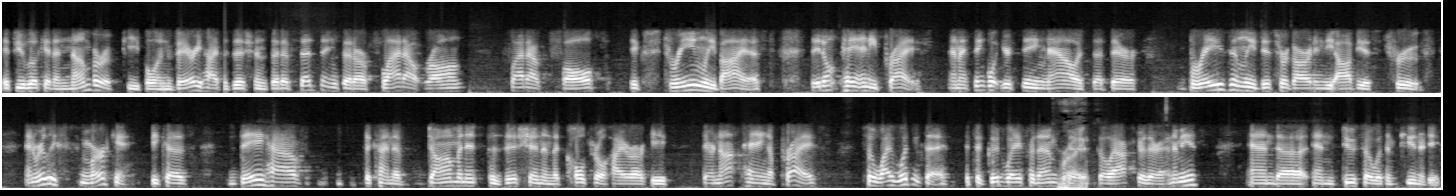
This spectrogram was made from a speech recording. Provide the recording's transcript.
if you look at a number of people in very high positions that have said things that are flat out wrong, flat out false, extremely biased, they don't pay any price. And I think what you're seeing now is that they're brazenly disregarding the obvious truth and really smirking because they have the kind of dominant position in the cultural hierarchy. They're not paying a price. So why wouldn't they? It's a good way for them right. to go after their enemies and uh, and do so with impunity.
